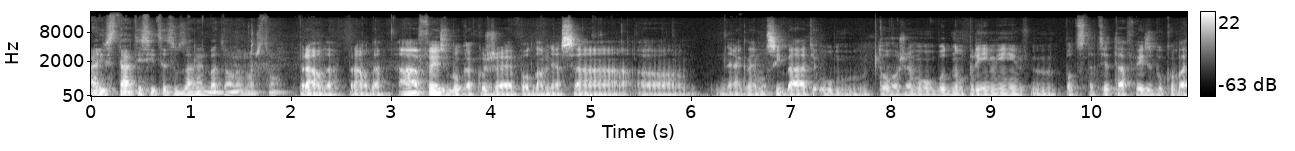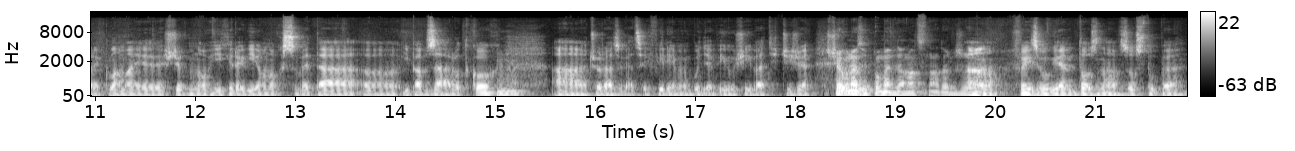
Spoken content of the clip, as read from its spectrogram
aj 100 tisíce sú zanedbateľné množstvo. Pravda, pravda. A Facebook akože podľa mňa sa uh, nejak nemusí báť u toho, že mu budnú príjmy. V podstate tá Facebooková reklama je ešte v mnohých regiónoch sveta uh, iba v zárodkoch uh-huh. a čoraz viacej firiem ju bude využívať. Čiže... Ešte u nás je pomerne lacná, takže... Áno, Facebook je dosť na vzostupe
